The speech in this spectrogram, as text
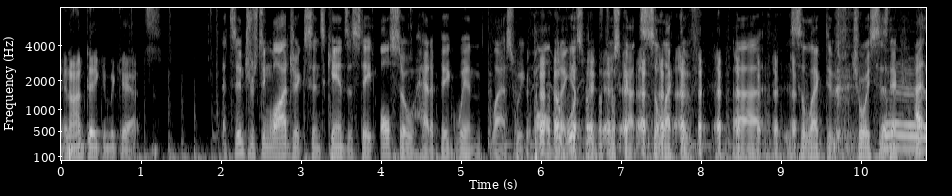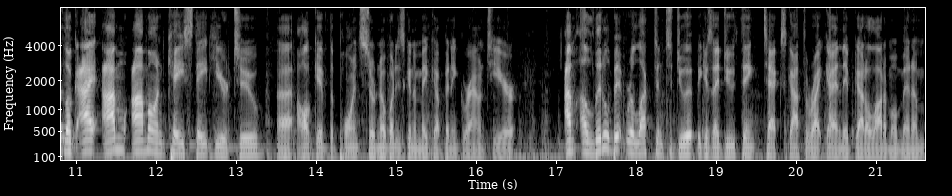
and I'm taking the Cats. That's interesting logic since Kansas State also had a big win last week, Paul. But I guess we've just got selective, uh, selective choices there. I, look, I, I'm I'm on K State here too. Uh, I'll give the points, so nobody's going to make up any ground here. I'm a little bit reluctant to do it because I do think Tech's got the right guy and they've got a lot of momentum.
